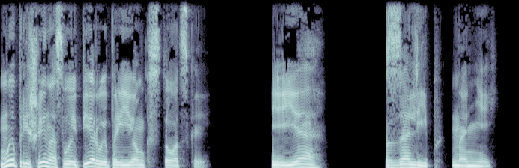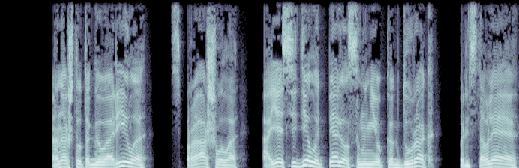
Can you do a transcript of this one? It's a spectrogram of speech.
мы пришли на свой первый прием к Стоцкой. И я залип на ней. Она что-то говорила, спрашивала, а я сидел и пялился на нее как дурак, представляя,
